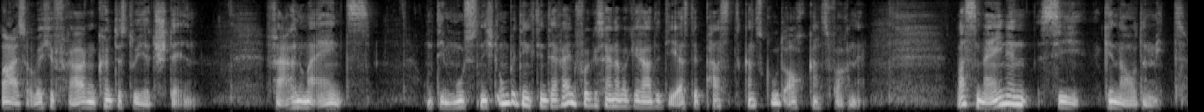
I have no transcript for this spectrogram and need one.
Also, welche Fragen könntest du jetzt stellen? Frage Nummer eins Und die muss nicht unbedingt in der Reihenfolge sein, aber gerade die erste passt ganz gut auch ganz vorne. Was meinen Sie genau damit?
